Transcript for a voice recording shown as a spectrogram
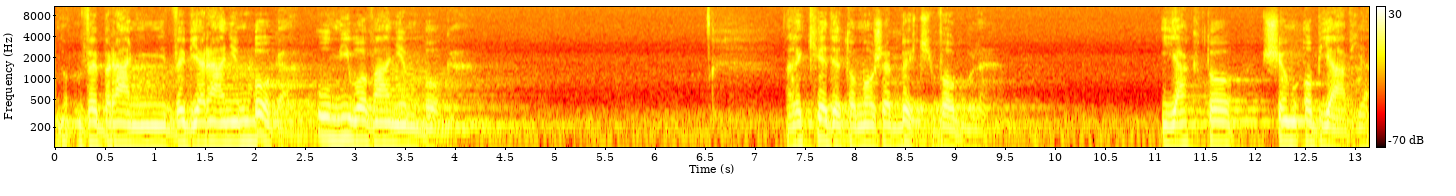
no, wybrań, wybieraniem Boga, umiłowaniem Boga. Ale kiedy to może być w ogóle? Jak to się objawia?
